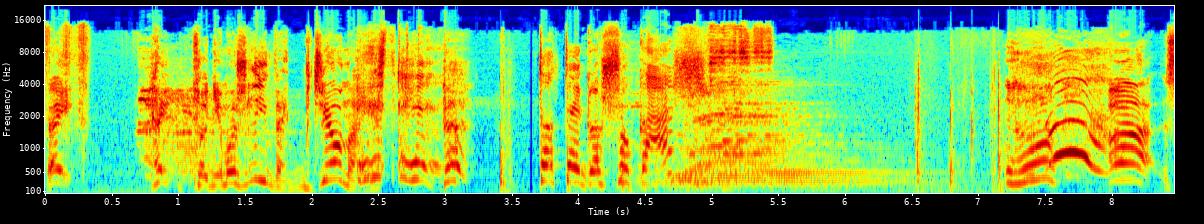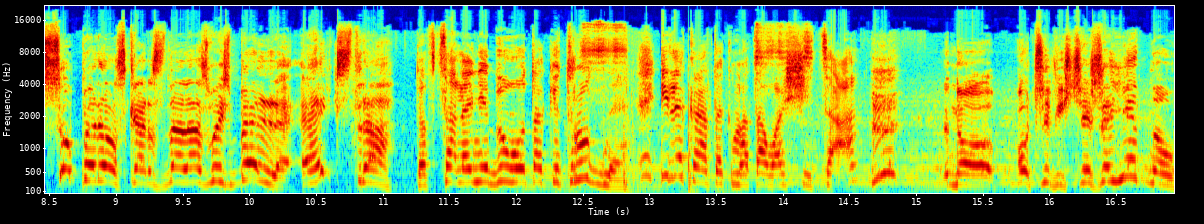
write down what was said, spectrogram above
Hej, hej, to niemożliwe. Gdzie ona jest? To tego szukasz? A, super, Oskar, znalazłeś Bellę. Ekstra. To wcale nie było takie trudne. Ile klatek ma ta łasica? No, oczywiście, że jedną.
